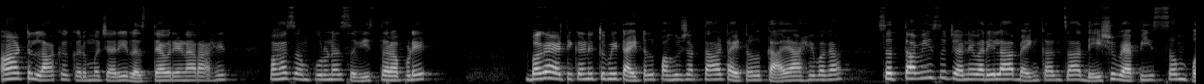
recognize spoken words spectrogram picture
आठ लाख कर्मचारी रस्त्यावर येणार आहेत पहा संपूर्ण सविस्तर अपडेट बघा या ठिकाणी तुम्ही टायटल पाहू शकता. टायटल काय आहे बघा? सत्तावीस जानेवारीला बँकांचा देशव्यापी संप.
